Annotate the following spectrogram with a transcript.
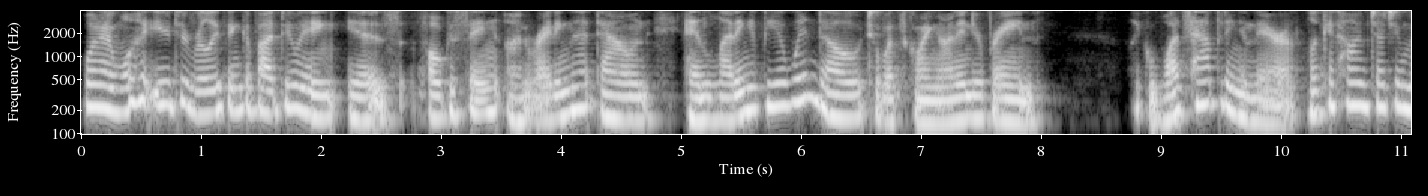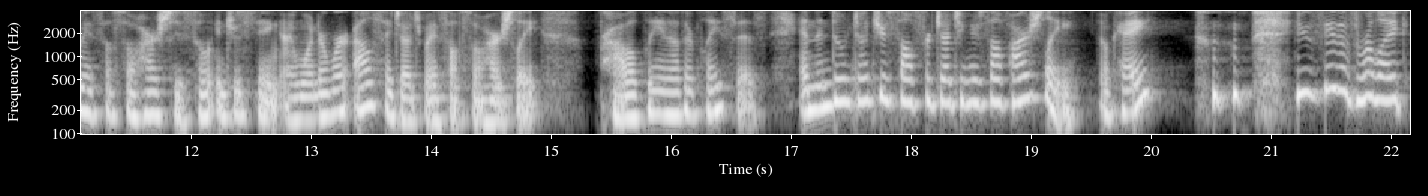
what I want you to really think about doing is focusing on writing that down and letting it be a window to what's going on in your brain. Like, what's happening in there? Look at how I'm judging myself so harshly. So interesting. I wonder where else I judge myself so harshly. Probably in other places. And then don't judge yourself for judging yourself harshly. Okay. you see this? We're like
